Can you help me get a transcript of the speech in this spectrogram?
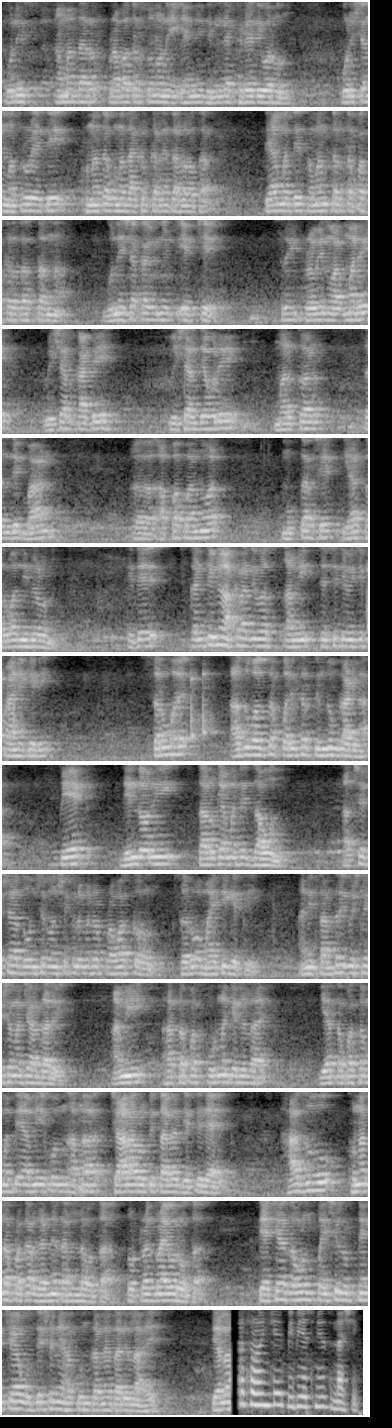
पोलीस अंमलदार प्रभाकर सोनवणे यांनी दिलेल्या फिर्यादीवरून पोलीस स्टेशन मसरूळ येथे खुनाचा गुन्हा दाखल करण्यात आला होता. त्यामध्ये समांतर तपास करत असताना गुन्हे शाखा युनिट एकचे श्री प्रवीण वाघमारे विशाल काटे विशाल देवरे मरकड संदीप भान आप्पा पानवळ मुक्तार शेख या सर्वांनी मिळून तिथे कंटिन्यू अकरा दिवस आम्ही सी सी टी व्हीची पाहणी केली. सर्व आजूबाजूचा परिसर पिंजून काढला. पेठ दिंडोरी तालुक्यामध्ये जाऊन अक्षरशः दोनशे दोनशे किलोमीटर प्रवास करून सर्व माहिती घेतली आणि तांत्रिक विश्लेषणाच्या आधारे आम्ही हा तपास पूर्ण केलेला आहे. या तपासामध्ये आम्ही एकूण आता चार आरोपी ताब्यात घेतलेले आहेत. हा जो खुनाचा प्रकार घडण्यात आलेला होता तो ट्रक ड्रायव्हर होता. त्याच्याजवळून पैसे लुटण्याच्या उद्देशाने हा खून करण्यात आलेला आहे. त्याला सोळंके बीबीएस न्यूज नाशिक.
